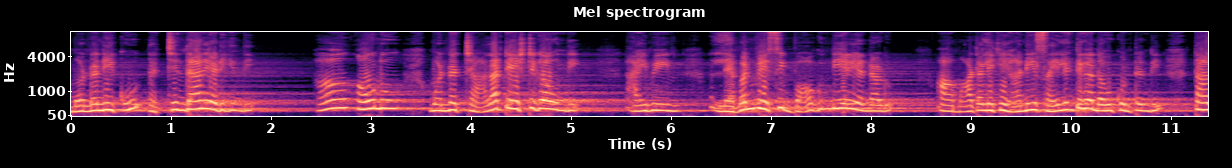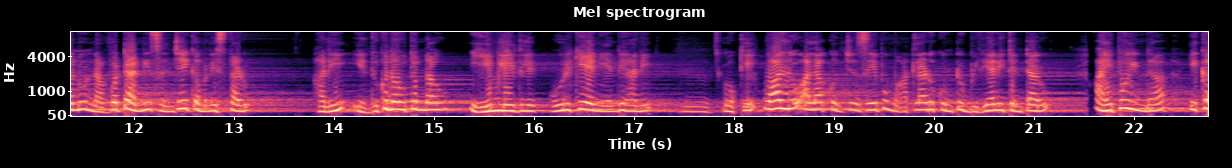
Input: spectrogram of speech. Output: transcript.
మొన్న నీకు నచ్చిందా అని అడిగింది. అవును. మొన్న చాలా టేస్ట్గా ఉంది. ఐ మీన్ లెమన్ వేసి బాగుంది అని అన్నాడు. ఆ మాటలకి హనీ సైలెంట్గా నవ్వుకుంటుంది. తాను నవ్వటాన్ని సంజయ్ గమనిస్తాడు. హనీ ఎందుకు నవ్వుతున్నావు? ఏం లేదులే ఊరికే అని అంది హనీ. ఓకే. వాళ్ళు అలా కొంచెం సేపు మాట్లాడుకుంటూ బిర్యానీ తింటారు. అయిపోయిందా? ఇక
